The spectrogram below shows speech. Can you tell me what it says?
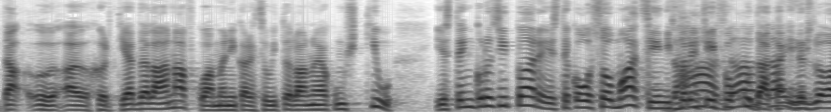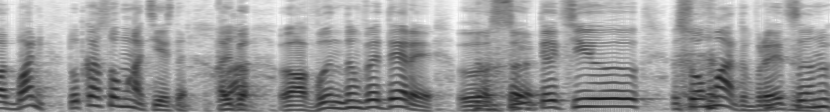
da, uh, hârtia de la ANAF, cu oamenii care se uită la noi acum știu. Este îngrozitoare, este ca o somație, indiferent Da, ce ai făcut. da, Dacă da, ai de ești- luat bani, tot ca somație este. Clar. Adică, având în vedere, uh, sunteți uh, somat, vreți să nu...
